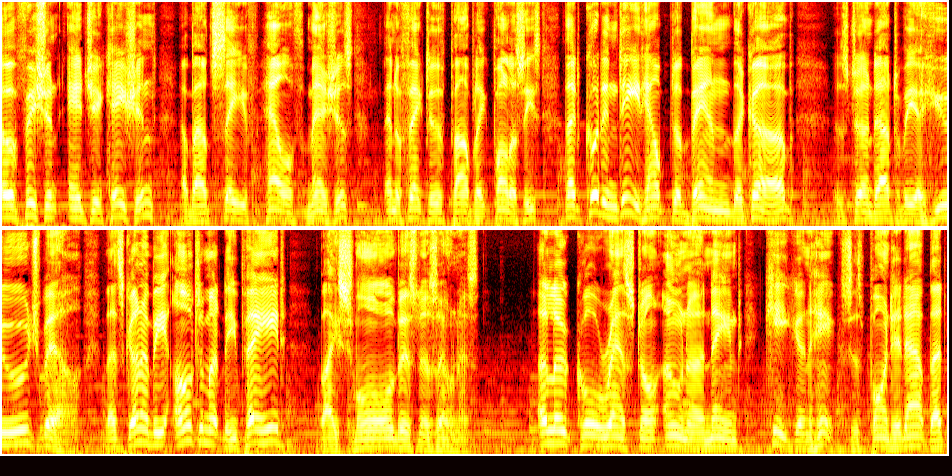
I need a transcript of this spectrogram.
efficient education about safe health measures and effective public policies that could indeed help to bend the curve has turned out to be a huge bill that's going to be ultimately paid by small business owners. A local restaurant owner named Keegan Hicks has pointed out that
